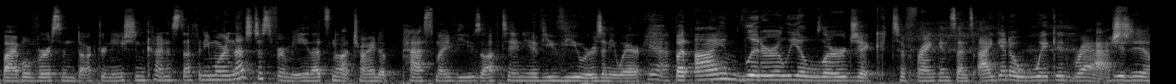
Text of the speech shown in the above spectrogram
Bible verse indoctrination kind of stuff anymore. And that's just for me. That's not trying to pass my views off to any of you viewers anywhere. Yeah. But I am literally allergic to frankincense. I get a wicked rash. You do.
